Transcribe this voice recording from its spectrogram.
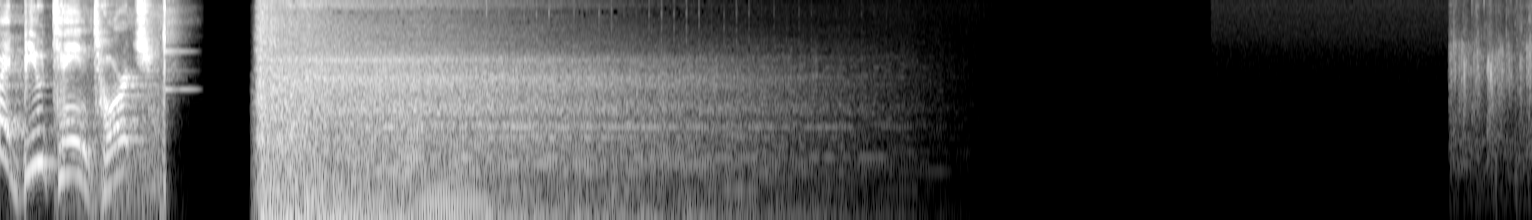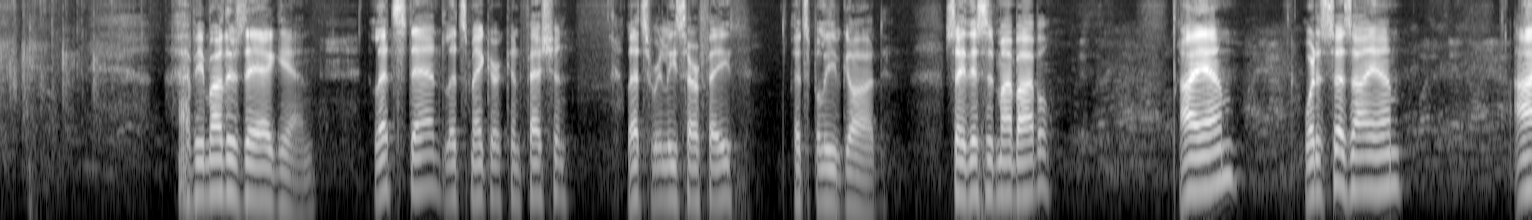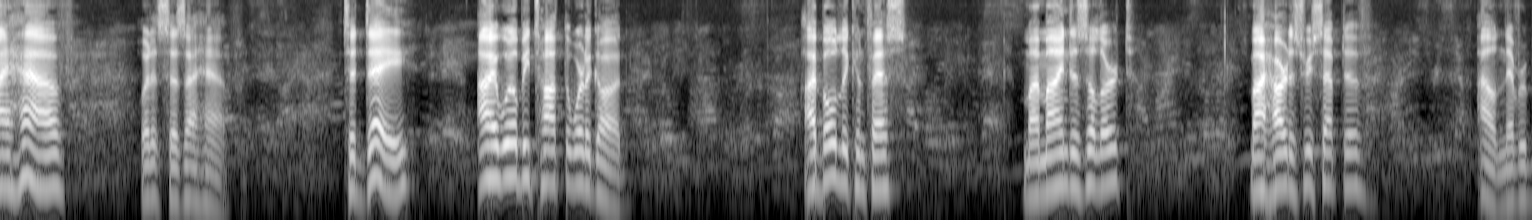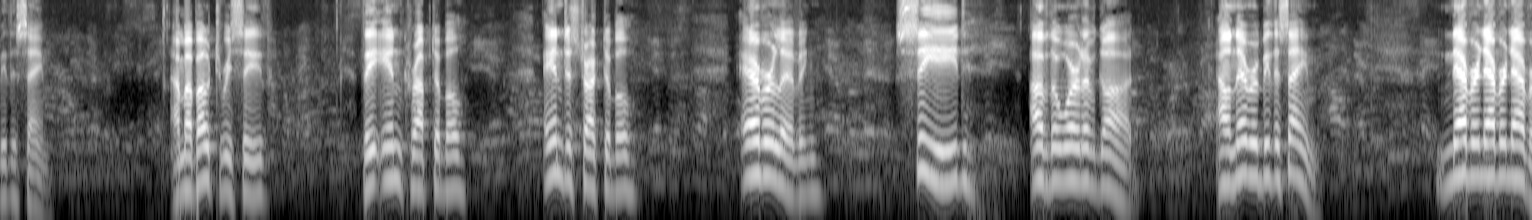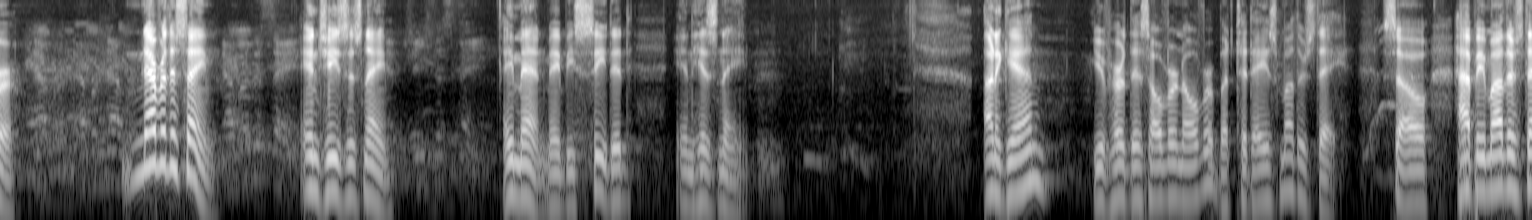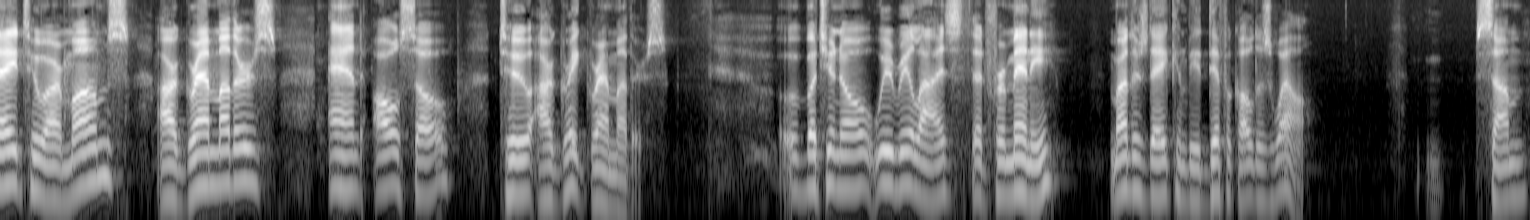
My butane torch? Happy Mother's Day again. Let's stand, let's make our confession, let's release our faith, let's believe God. Say, This is my Bible. I am what it says I am. I have what it says I have. Today, I will be taught the Word of God. I boldly confess my mind is alert, my heart is receptive. I'll never be the same. I'm about to receive the incorruptible, indestructible, ever living seed of the Word of God. I'll never be the same. Never, never, never. Never the same. In Jesus' name. Amen. May be seated in His name. And again, you've heard this over and over, but today is Mother's Day. So happy Mother's Day to our moms, our grandmothers, and also to our great grandmothers. But you know, we realize that for many, Mother's Day can be difficult as well. Some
